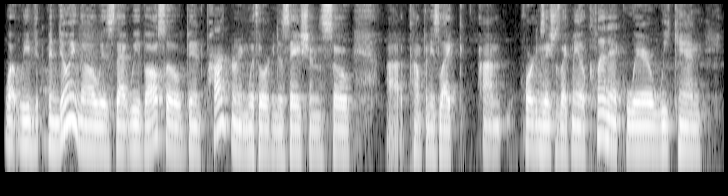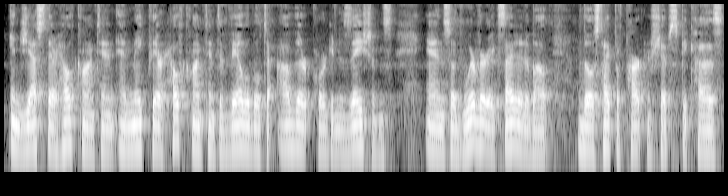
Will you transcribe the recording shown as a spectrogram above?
What we've been doing though is that we've also been partnering with organizations, so uh, companies like um, organizations like Mayo Clinic, where we can ingest their health content and make their health content available to other organizations. And so we're very excited about those type of partnerships because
